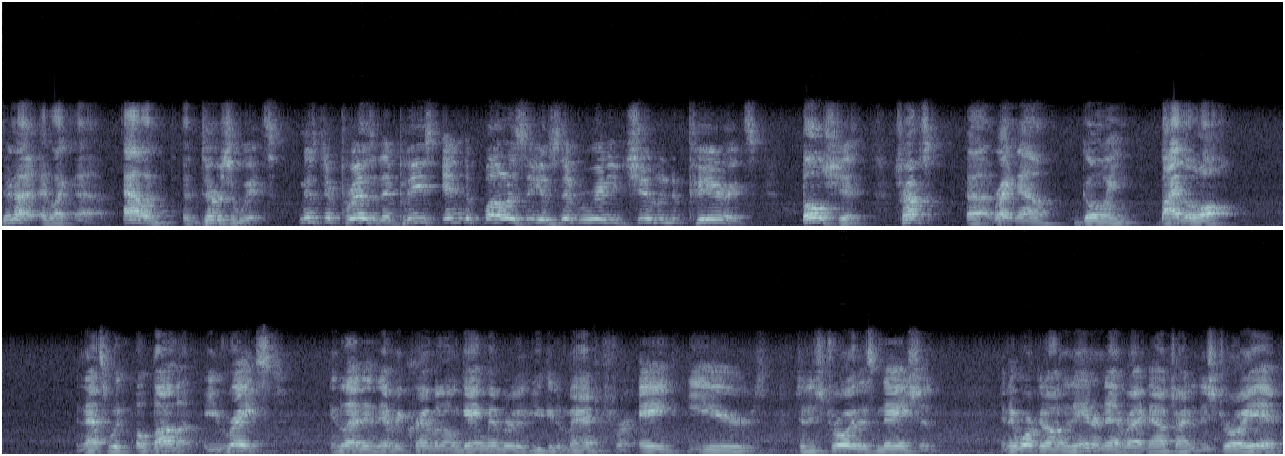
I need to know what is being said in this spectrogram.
They're not like uh, Alan Dershowitz. Mr. President, please end the policy of separating children to parents. Bullshit. Trump's uh, right now going by the law. And that's what Obama erased and let in every criminal and gang member that you could imagine for eight years to destroy this nation. And they're working on the internet right now trying to destroy it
